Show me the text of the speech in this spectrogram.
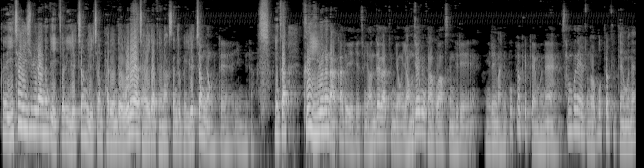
근데 2021학년도 입결이 1.1.8이었는데 올해 저희가 된 학생들 보면 1.0대입니다. 그러니까 그 이유는 아까도 얘기했죠. 연대 같은 경우 영재고 과거 학생들이 굉장히 많이 뽑혔기 때문에 3분의 1 정도가 뽑혔기 때문에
